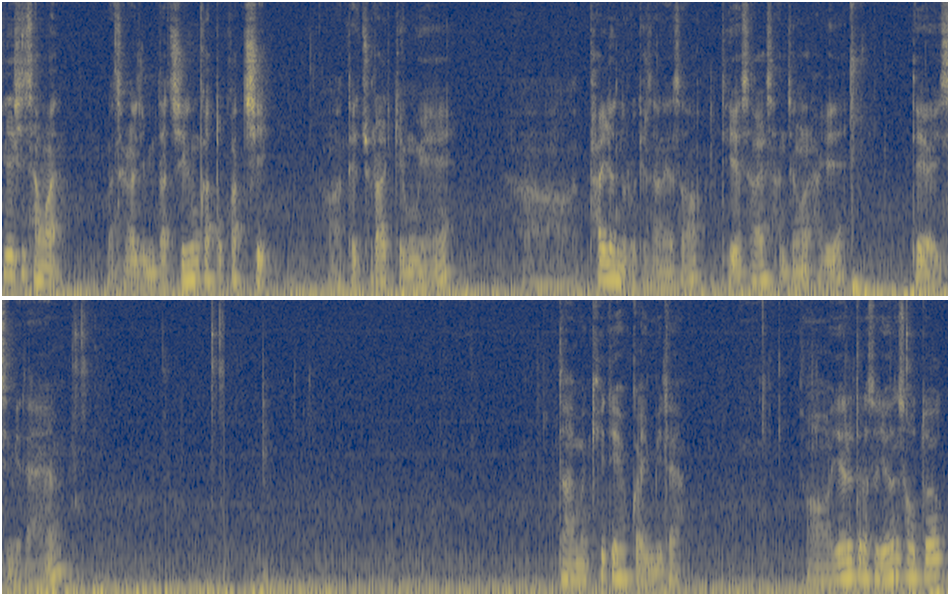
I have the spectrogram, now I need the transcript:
일시 상환 마찬가지입니다. 지금과 똑같이 어, 대출할 경우에 어, 8년으로 계산해서 DSR 산정을 하게 되어 있습니다. 다음은 기대 효과입니다. 어, 예를 들어서 연소득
